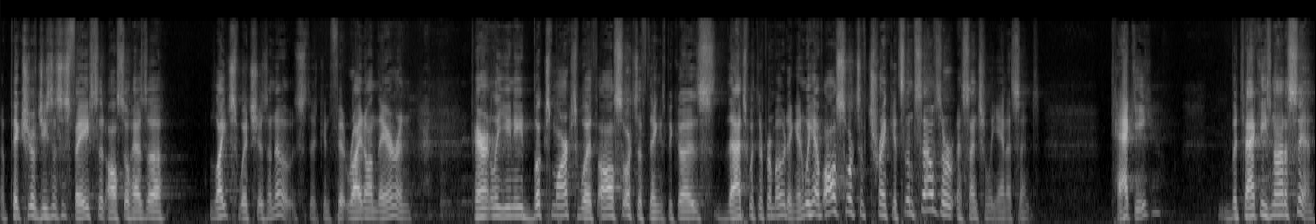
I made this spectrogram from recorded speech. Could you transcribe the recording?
a picture of Jesus' face that also has a light switch as a nose that can fit right on there. And apparently, you need bookmarks with all sorts of things because that's what they're promoting. And we have all sorts of trinkets. Themselves are essentially innocent. Tacky, but tacky's not a sin.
